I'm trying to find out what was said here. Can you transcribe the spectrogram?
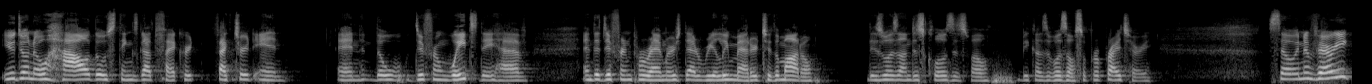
you don't know how those things got factored in and the different weights they have and the different parameters that really matter to the model. This was undisclosed as well because it was also proprietary. So, in a very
